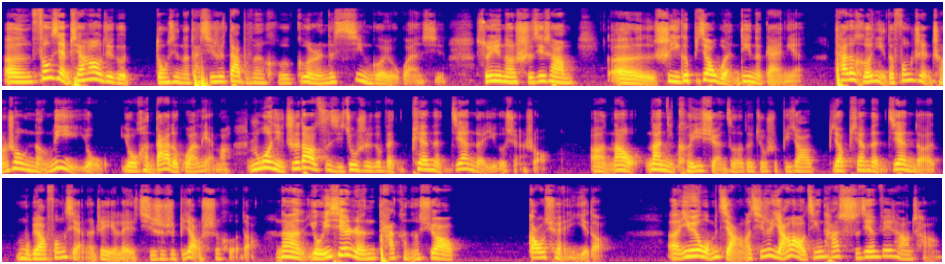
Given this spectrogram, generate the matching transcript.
嗯，风险偏好这个东西呢，它其实大部分和个人的性格有关系，所以呢，实际上，呃，是一个比较稳定的概念，它的和你的风险承受能力有有很大的关联嘛。如果你知道自己就是一个稳偏稳健的一个选手，啊，那那你可以选择的就是比较比较偏稳健的目标风险的这一类，其实是比较适合的。那有一些人他可能需要高权益的，呃，因为我们讲了，其实养老金它时间非常长。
